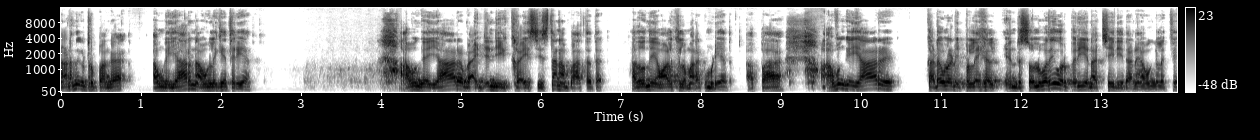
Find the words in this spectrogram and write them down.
நடந்துக்கிட்டு நடந்துகிட்டு இருப்பாங்க. அவங்க யாருன்னு அவங்களுக்கே தெரியாது. அவங்க யார் ஐடென்டி கிரைசிஸ் தான் நான் பார்த்தது. அது வந்து என் வாழ்க்கையில் மறக்க முடியாது. அப்போ அவங்க யாரு கடவுளுடைய பிள்ளைகள் என்று சொல்வதே ஒரு பெரிய நற்செய்தி தானே அவங்களுக்கு.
